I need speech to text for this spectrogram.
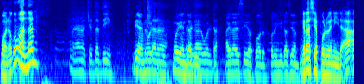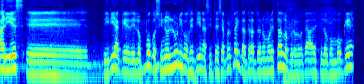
Bueno, ¿cómo andan? Buenas noches, Tati. Bien, muy, estar- muy bien, estar Tati. vuelta. Agradecidos por, por la invitación. Gracias por venir. A- Ari es, eh, diría que de los pocos, si no el único que tiene asistencia perfecta, trato de no molestarlo, pero cada vez que lo convoqué,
